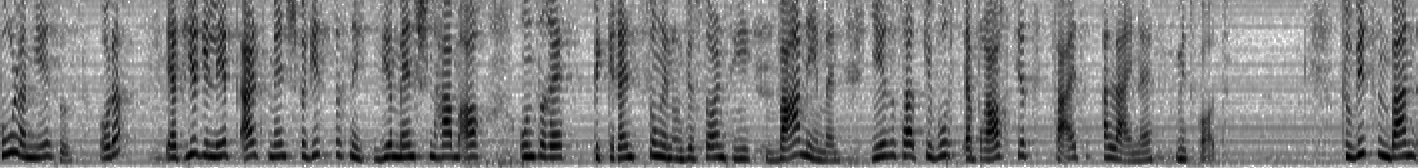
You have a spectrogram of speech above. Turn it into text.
cool an Jesus, oder? Er hat hier gelebt als Mensch, vergisst das nicht. Wir Menschen haben auch unsere Begrenzungen und wir sollen sie wahrnehmen. Jesus hat gewusst, er braucht jetzt Zeit alleine mit Gott. Zu wissen, wann,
